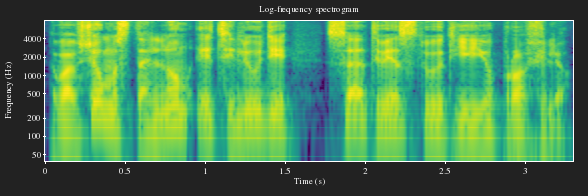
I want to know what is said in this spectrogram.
Во всем остальном эти люди соответствуют ее профилю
